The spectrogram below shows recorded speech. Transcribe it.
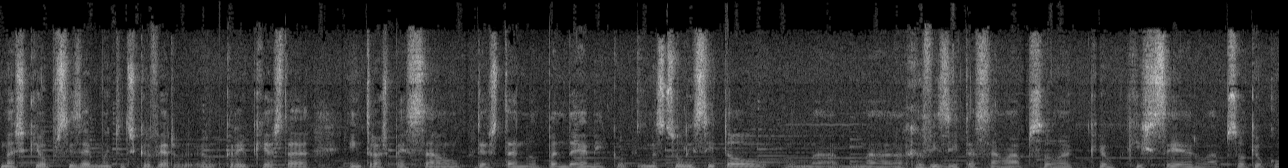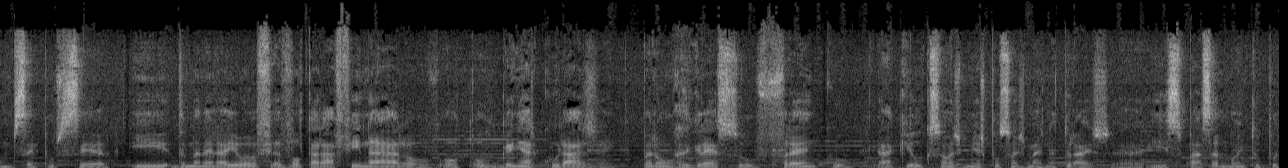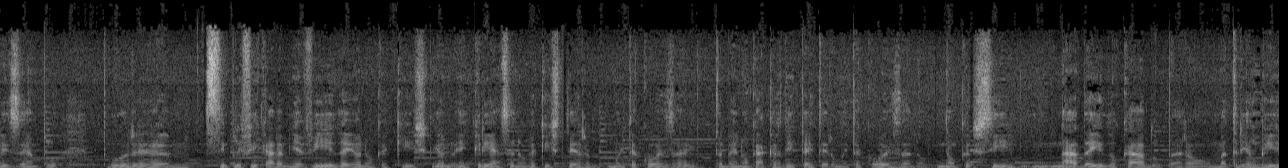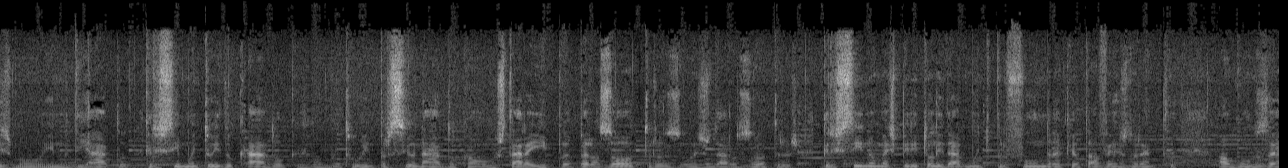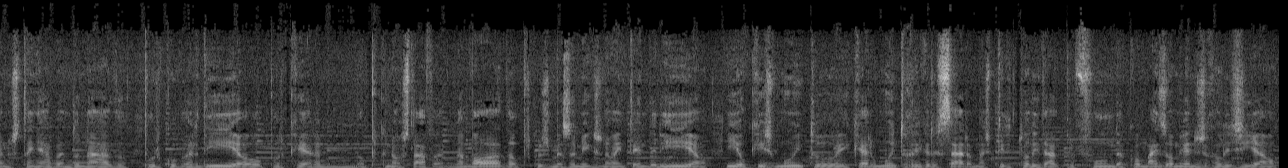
mas que eu precisei muito de escrever. Eu creio que esta introspecção deste ano pandémico me solicitou uma, uma revisitação à pessoa que eu quis ser, ou à pessoa que eu comecei por ser, e de maneira a eu a voltar a afinar ou, ou, ou ganhar coragem para um regresso franco àquilo que são as minhas pulsões mais naturais. Eh, e isso passa muito, por exemplo, por um, simplificar a minha vida. Eu nunca quis, eu, em criança nunca quis ter muita coisa também nunca acreditei ter muita coisa. Não, não cresci nada educado para um materialismo imediato. Cresci muito educado, muito impressionado com o estar aí para os outros, o ajudar os outros. Cresci numa espiritualidade muito profunda que eu talvez durante alguns anos tenha abandonado por cobardia ou porque era ou porque não estava na moda ou porque os meus amigos não entenderiam e eu quis muito e quero muito regressar a uma espiritualidade profunda com mais ou menos religião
